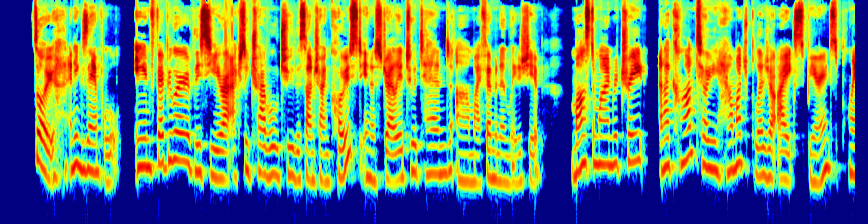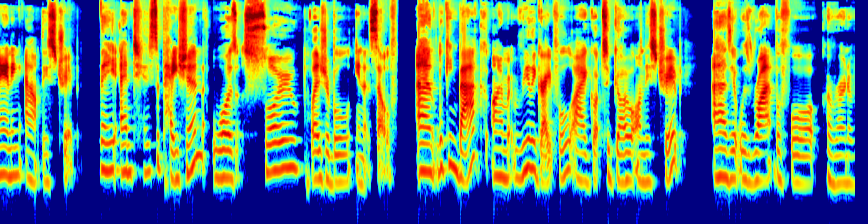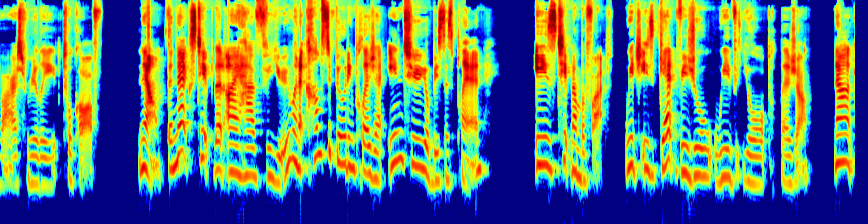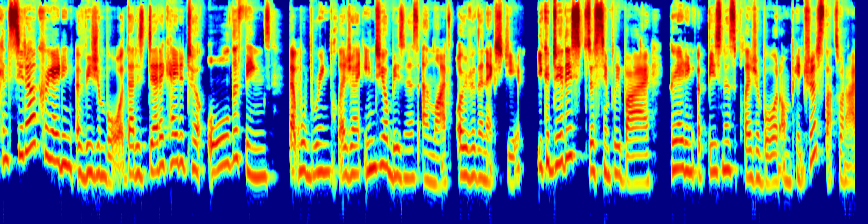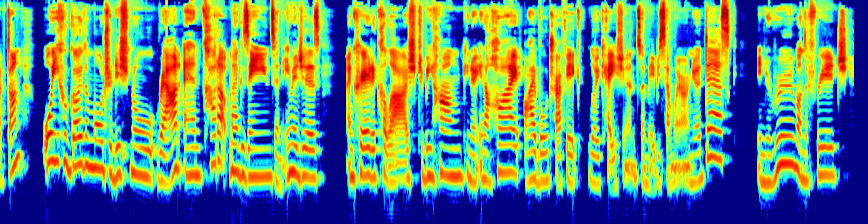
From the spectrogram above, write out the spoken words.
So, an example in February of this year, I actually traveled to the Sunshine Coast in Australia to attend uh, my feminine leadership mastermind retreat. And I can't tell you how much pleasure I experienced planning out this trip. The anticipation was so pleasurable in itself. And looking back, I'm really grateful I got to go on this trip as it was right before coronavirus really took off. Now, the next tip that I have for you when it comes to building pleasure into your business plan is tip number five, which is get visual with your pleasure. Now, consider creating a vision board that is dedicated to all the things that will bring pleasure into your business and life over the next year. You could do this just simply by creating a business pleasure board on Pinterest. That's what I've done. Or you could go the more traditional route and cut up magazines and images and create a collage to be hung, you know, in a high eyeball traffic location. So maybe somewhere on your desk, in your room, on the fridge.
